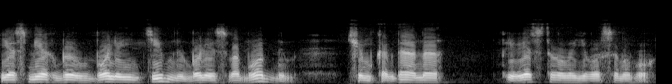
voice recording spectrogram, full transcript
Ее смех был более интимным, более свободным, чем когда она приветствовала его самого.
